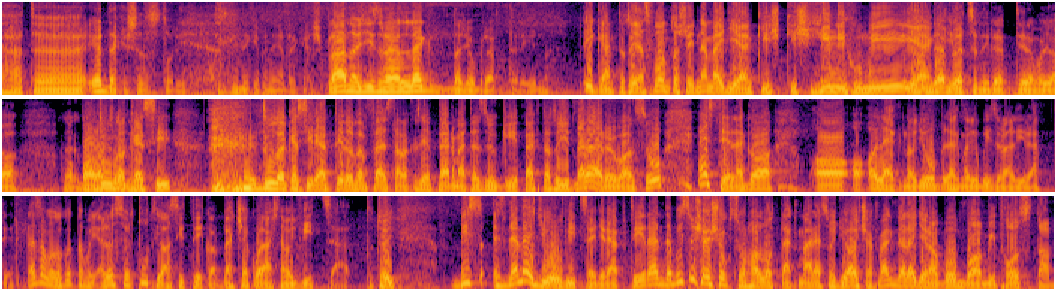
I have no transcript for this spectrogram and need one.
Tehát ö, érdekes ez a sztori. Ez mindenképpen érdekes. Pláne, hogy Izrael legnagyobb repterén. Igen, tehát hogy ez fontos, hogy nem egy ilyen kis, kis himi-humi, Ilyen a. Debreceni reptéren, vagy a, Balatoni. Dunakeszi, Dunakeszi reptéren felszállnak az ilyen permetező gépek, tehát hogy itt nem erről van szó, ez tényleg a, a, a, a legnagyobb, legnagyobb izraeli reptér. Ezen gondolkodtam, hogy először tudja azt hitték a becsekolásnál, hogy viccel. Tehát, hogy biztos, ez nem egy jó vicc egy reptéren, de biztos, hogy sokszor hallották már ezt, hogy jaj, csak meg, de legyen a bomba, amit hoztam.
